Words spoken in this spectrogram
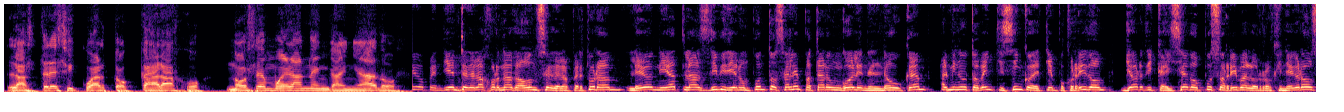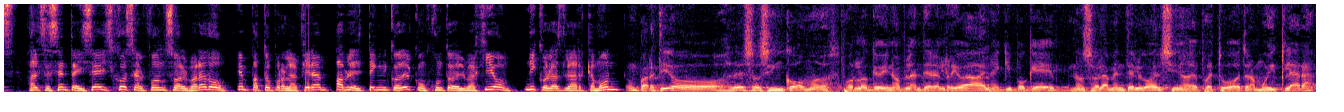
las tres y cuarto. Carajo, no se mueran engañados. Pendiente de la jornada 11 de la apertura, León y Atlas dividieron puntos al empatar un gol en el Nou Camp al minuto 25 de tiempo corrido. Jordi Caicedo puso arriba a los rojinegros. Al 66, José Alfonso Alvarado empató por la fiera. Habla el técnico del conjunto del Bajío, Nicolás Larcamón. Un partido de esos incómodos por lo que vino a plantear el rival, un equipo que no solamente el gol, sino después tuvo otra muy clara,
